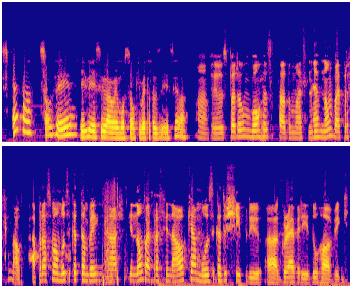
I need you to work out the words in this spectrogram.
esperar, só ver e ver se a emoção que vai trazer, sei lá. Ah, eu espero um bom resultado, mas né, não vai pra final. A próxima música também acho que não vai pra final, que é a música do Chipre, a Gravity do Hovig.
